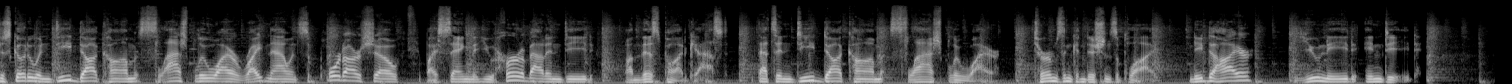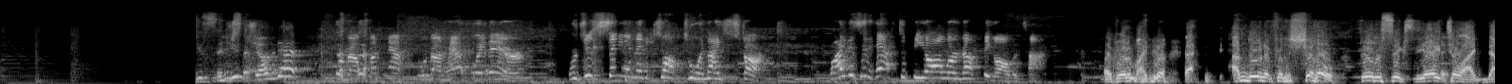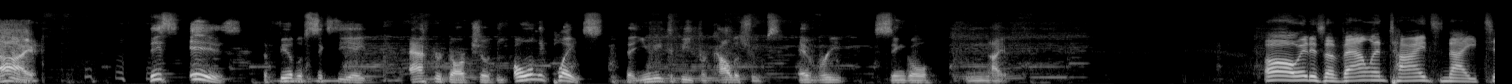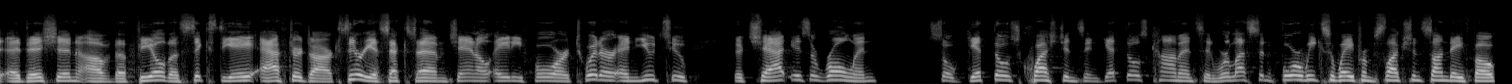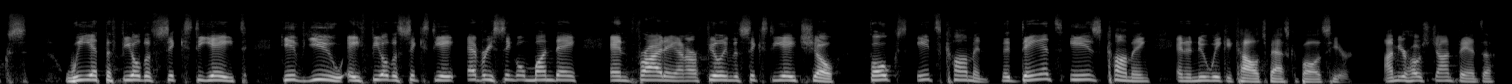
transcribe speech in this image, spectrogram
Just go to Indeed.com slash BlueWire right now and support our show by saying that you heard about Indeed on this podcast. That's Indeed.com slash BlueWire. Terms and conditions apply. Need to hire? You need Indeed. You Did you that? jug that? We're about one half. We're about halfway there. We're just saying that he's off to a nice start. Why does it have to be all or nothing all the time? Like, what am I doing? I'm doing it for the show. Field of 68 till I die. This is the Field of 68 After Dark show, the only place that you need to be for college hoops every single night. Oh, it is a Valentine's night edition of the Field of 68 After Dark, Sirius XM, Channel 84, Twitter, and YouTube. The chat is a rolling. So get those questions and get those comments in. We're less than four weeks away from Selection Sunday, folks. We at the Field of 68 give you a Field of 68 every single Monday and Friday on our Feeling the 68 show. Folks, it's coming. The dance is coming, and a new week of college basketball is here. I'm your host, John Fanta.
